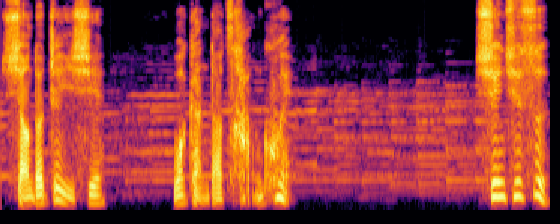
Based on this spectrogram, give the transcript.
想到这些，我感到惭愧。星期四，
